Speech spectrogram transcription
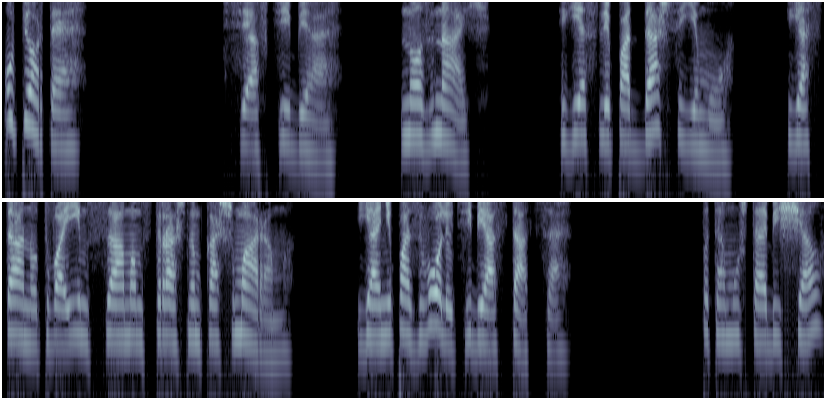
упертая. Вся в тебя. Но знай, если поддашься ему, я стану твоим самым страшным кошмаром. Я не позволю тебе остаться. Потому что обещал?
